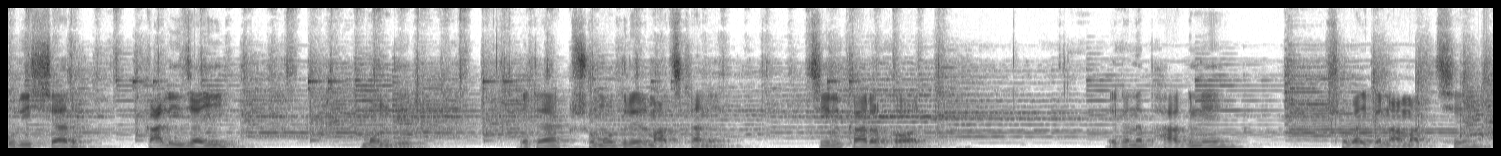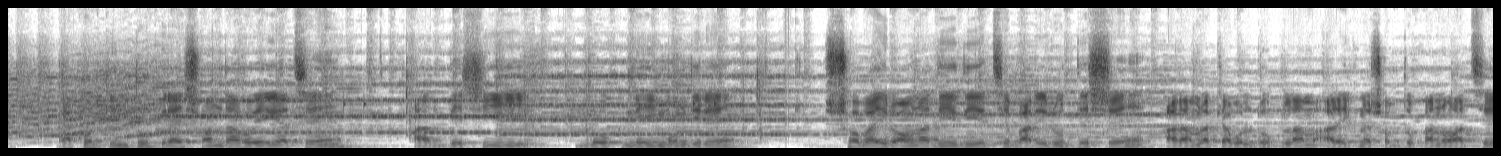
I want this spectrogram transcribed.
উড়িষ্যার কালিজাই মন্দির। এটা এক সমুদ্রের মাঝখানে, চিল্কার হ্রদ। এখানে ভাগ্নে সবাইকে নামাচ্ছে। এখন কিন্তু প্রায় সন্ধ্যা হয়ে গেছে আর বেশি লোক নেই মন্দিরে। সবাই রওনা দিয়ে দিয়েছে বাড়ির উদ্দেশ্যে আর আমরা কেবল ঢুকলাম আর এখানে সব দোকানও আছে।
